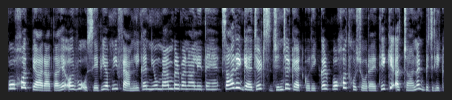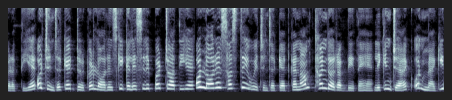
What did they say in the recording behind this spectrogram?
बहुत प्यार आता है और वो उसे भी अपनी फैमिली का न्यू मेंबर बना लेते हैं। सारे गैजेट्स जिंजर कैट को देखकर बहुत खुश हो रहे थे कि अचानक बिजली कड़कती है और जिंजर कैट डरकर लॉरेंस के गले से लिपट जाती है और लॉरेंस हँसते हुए जिंजर कैट का नाम थंडर रख देते हैं। लेकिन जैक और मैगी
